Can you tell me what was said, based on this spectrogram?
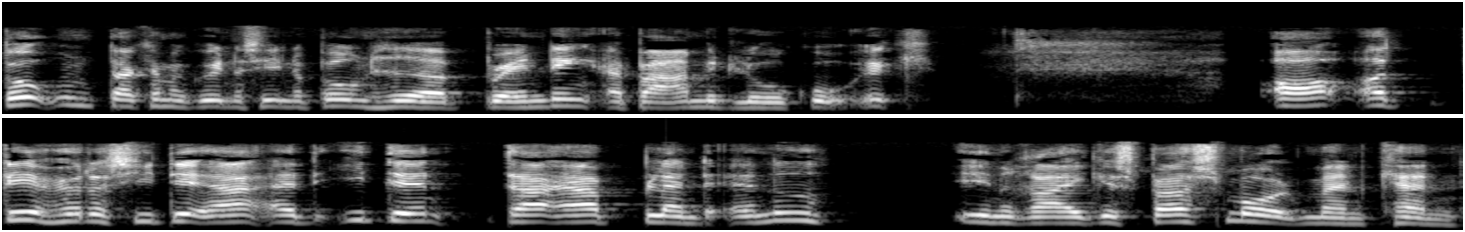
bogen. Der kan man gå ind og se, når bogen hedder Branding er bare mit logo, ikke? Og, og det jeg hørte dig sige, det er, at i den, der er blandt andet en række spørgsmål, man kan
